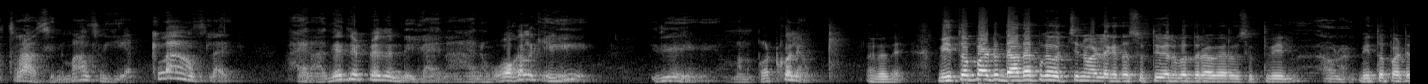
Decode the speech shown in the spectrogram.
అసలు ఆ సినిమా అసలు ఎట్లా అసలు అది? ఆయన అదే చెప్పేదండి ఇక ఆయన ఆయన ఊహలకి ఇది మనం పట్టుకోలేము. అదే. మీతో పాటు దాదాపుగా వచ్చిన వాళ్ళే కదా సుత్తి వీరభద్రరావు గారు సుత్తివేలు అవునండి. మీతో పాటు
